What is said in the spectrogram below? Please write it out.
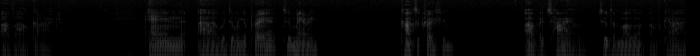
of our God. And uh, we're doing a prayer to Mary, consecration of a child to the Mother of God.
